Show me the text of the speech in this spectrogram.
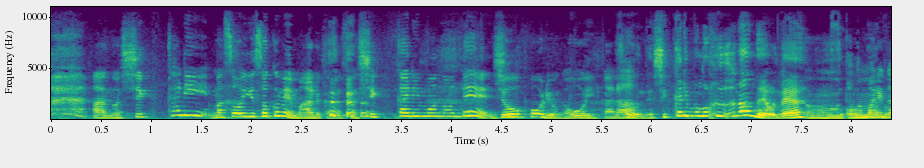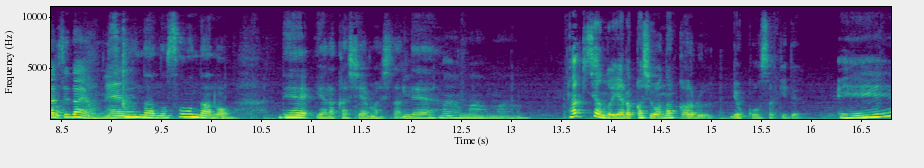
あのしっかり、まあ、そういう側面もあるからさ しっかり者で情報量が多いから。そうね。しっかり者風なんだよね、うん、頼まれがちだよね。そうなのそうなの。でやらかしちゃいましたね。まあまあまあ。あきちゃんのやらかしは何かある？旅行先で。えー、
